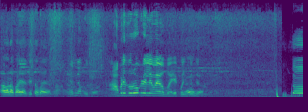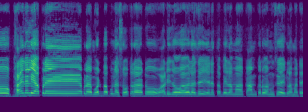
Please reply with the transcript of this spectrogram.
આ વાળા ભાઈ જીતો ભાઈ એમને પૂછો. આપણે તો રોકડે લેવા આવ્યો ભાઈ એક તો ફાઇનલી આપણે આપણા મોટ બાપુના છોકરા હતો વાડી જોવા આવેલા છે એને તબેલામાં કામ કરવાનું છે એટલા માટે.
